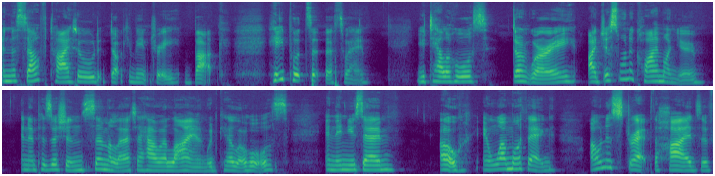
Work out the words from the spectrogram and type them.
In the self titled documentary, Buck, he puts it this way You tell a horse, don't worry, I just want to climb on you in a position similar to how a lion would kill a horse. And then you say, Oh, and one more thing I want to strap the hides of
